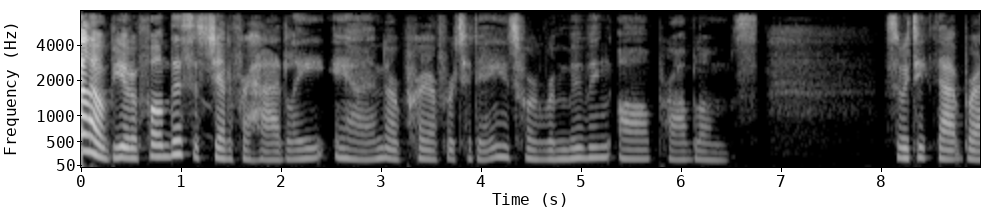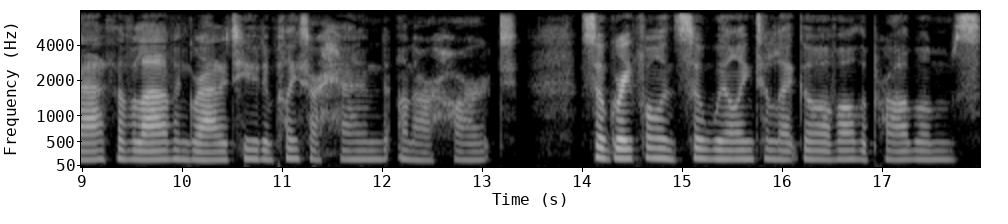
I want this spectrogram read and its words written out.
Hello, beautiful. This is Jennifer Hadley, and our prayer for today is for removing all problems. So we take that breath of love and gratitude and place our hand on our heart. So grateful and so willing to let go of all the problems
